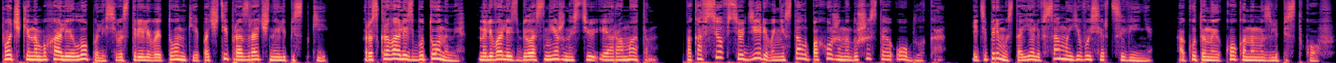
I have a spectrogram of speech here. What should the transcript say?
Почки набухали и лопались, выстреливая тонкие, почти прозрачные лепестки раскрывались бутонами, наливались белоснежностью и ароматом, пока все-все дерево не стало похоже на душистое облако. И теперь мы стояли в самой его сердцевине, окутанные коконом из лепестков.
